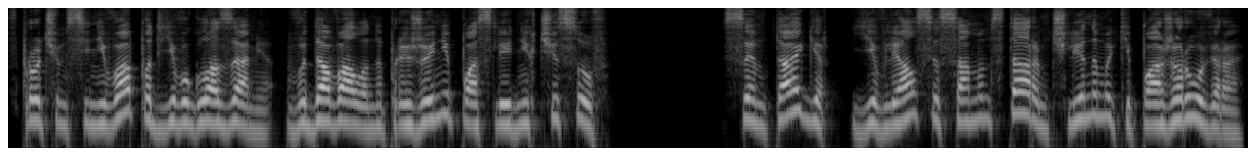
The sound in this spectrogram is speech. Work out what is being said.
Впрочем, синева под его глазами выдавала напряжение последних часов. Сэм Тайгер являлся самым старым членом экипажа ровера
